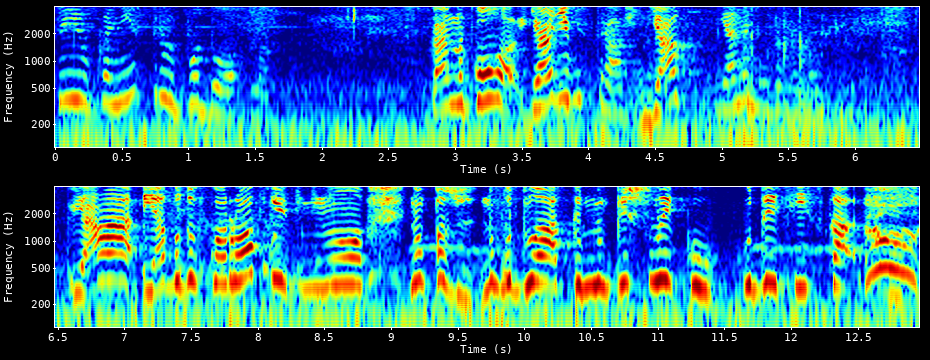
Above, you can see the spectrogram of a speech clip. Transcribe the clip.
цією каністрою подохла. Та нікого, я Мені страшно. Я, Я не буду лізти. Я, я буду в коробці, ну, ну, пож, ну, будь ласка, ну пішли ку, кудись іска. О,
